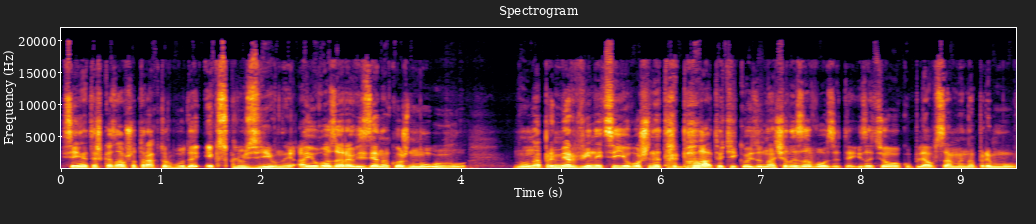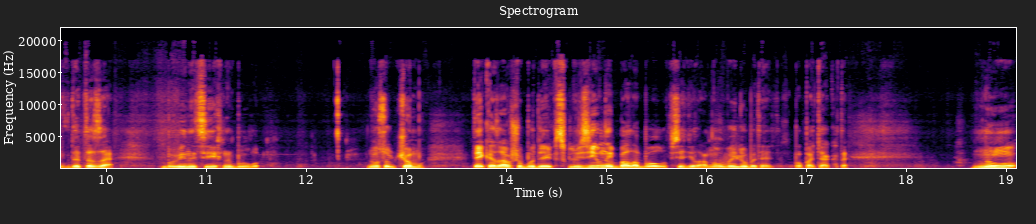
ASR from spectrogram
Сеня, ти ж казав, що трактор буде ексклюзивний, а його зараз везде на кожному углу. Ну, наприклад, в Вінниці його ще не так багато, тільки ось почали завозити. І за цього купляв саме напряму в ДТЗ, бо в Вінниці їх не було. Ну, суть в чому? Ти казав, що буде ексклюзивний, балабол, всі діла. Ну, ви любите попотякати. Ну,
